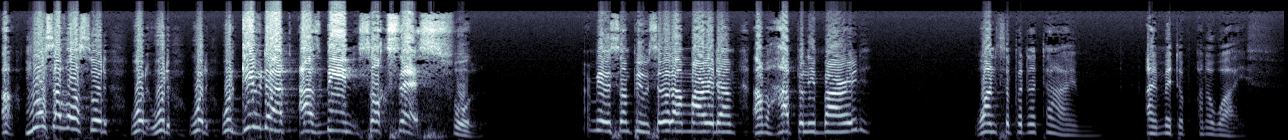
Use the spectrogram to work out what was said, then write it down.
Uh, most of us would, would, would, would, would give that as being successful. I some people say, well, I'm married, I'm, I'm happily married. Once upon a time, I met up on a wife.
